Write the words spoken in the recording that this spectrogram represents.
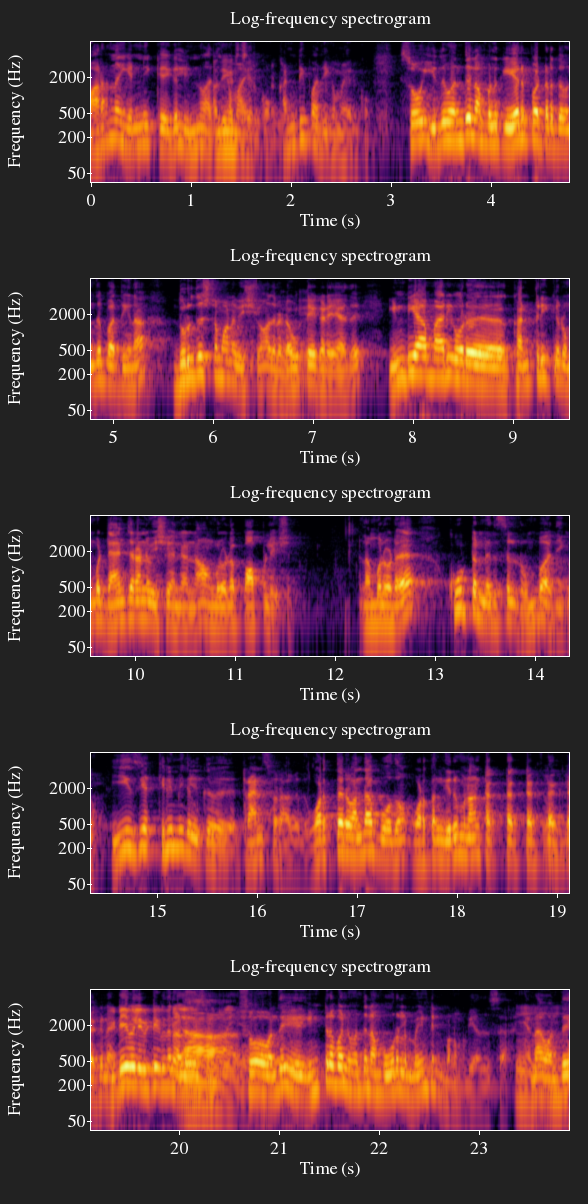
மரண எண்ணிக்கைகள் இன்னும் அதிகமாக இருக்கும் கண்டிப்பாக அதிகமாக இருக்கும் ஸோ இது வந்து நம்மளுக்கு ஏற்படுறது வந்து பார்த்தீங்கன்னா துரதிருஷ்டமான விஷயம். அதில் டவுட்டே கிடையாது. இந்தியா மாதிரி ஒரு கண்ட்ரிக்கு ரொம்ப டேஞ்சரான விஷயம் என்னன்னா அவங்களோட பாப்புலேஷன் நம்மளோட கூட்ட நெரிசல் ரொம்ப அதிகம். ஈஸியாக கிருமிகளுக்கு டிரான்ஸ்ஃபர் ஆகுது. ஒருத்தர் வந்தால் போதும். ஒருத்தங்க இருமுனா டக் டக் டக் டக் டக்குன்னு. இடைவெளி விட்டு நல்லது ஸோ வந்து இன்டர்வல் வந்து நம்ம ஊரில் மெயின்டைன் பண்ண முடியாது சார் ஏன்னா வந்து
